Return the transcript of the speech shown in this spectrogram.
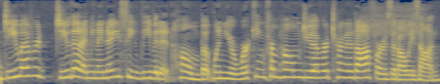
do you ever do that? I mean, I know you say you leave it at home, but when you're working from home, do you ever turn it off or is it always on?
